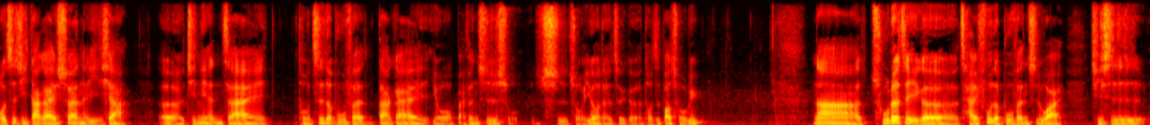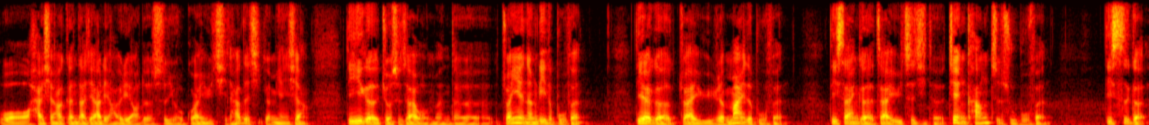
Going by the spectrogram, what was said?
我自己大概算了一下，呃，今年在投资的部分大概有百分之所十左右的这个投资报酬率。那除了这个财富的部分之外，其实我还想要跟大家聊一聊的是有关于其他的几个面向。第一个就是在我们的专业能力的部分，第二个在于人脉的部分，第三个在于自己的健康指数部分。第四个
